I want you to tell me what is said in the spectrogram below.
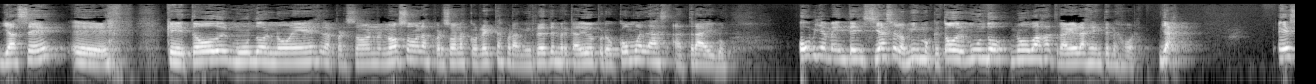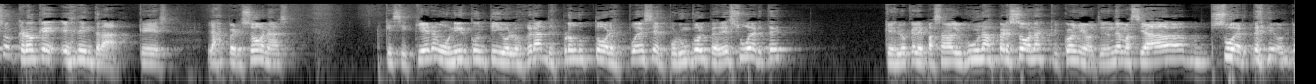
ya sé eh, que todo el mundo no es la persona, no son las personas correctas para mi red de mercadeo, pero ¿cómo las atraigo? Obviamente, si hace lo mismo que todo el mundo, no vas a atraer a gente mejor. Ya, eso creo que es de entrada, que es las personas que se quieran unir contigo, los grandes productores, puede ser por un golpe de suerte, que es lo que le pasa a algunas personas que, coño, tienen demasiada suerte, ¿ok?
